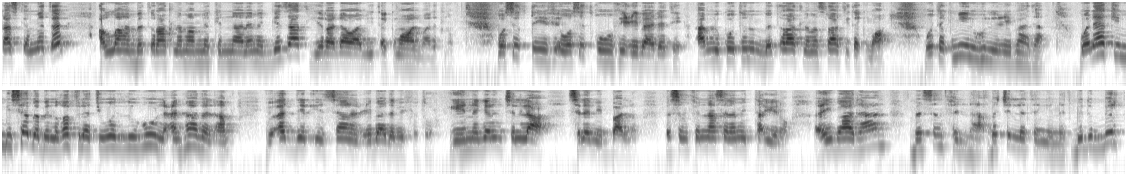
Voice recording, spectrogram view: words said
ካስቀመጠ አላህን በጥራት ለማምለክና ለመገዛት ይረዳዋል ይጠቅመዋል ማለት ነው ወስድቁሁ ፊ ዒባደቴ አምልኮትንም በጥራት ለመስራት ይጠቅመዋል ወተክሚሉሁ ልልዒባዳ ወላኪን ቢሰበብ الغفلة والذهول عن هذا الأمر يؤدي الإنسان العبادة بفتور ይህን ነገርን ችላ ስለሚባል ነው በስንፍና ስለሚታይ ነው ዒባዳን በስንፍና በችለተኝነት በድብርት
